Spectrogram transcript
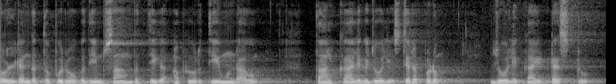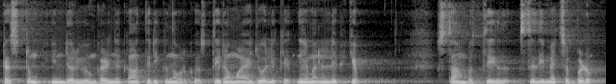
തൊഴിൽ രംഗത്ത് പുരോഗതിയും സാമ്പത്തിക അഭിവൃദ്ധിയും ഉണ്ടാകും. താൽക്കാലിക ജോലി സ്ഥിരപ്പെടും. ജോലിക്കായി ടെസ്റ്റു ടെസ്റ്റും ഇന്റർവ്യൂവും കഴിഞ്ഞ് കാത്തിരിക്കുന്നവർക്ക് സ്ഥിരമായ ജോലിക്ക് നിയമനം ലഭിക്കും. സാമ്പത്തിക സ്ഥിതി മെച്ചപ്പെടും.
